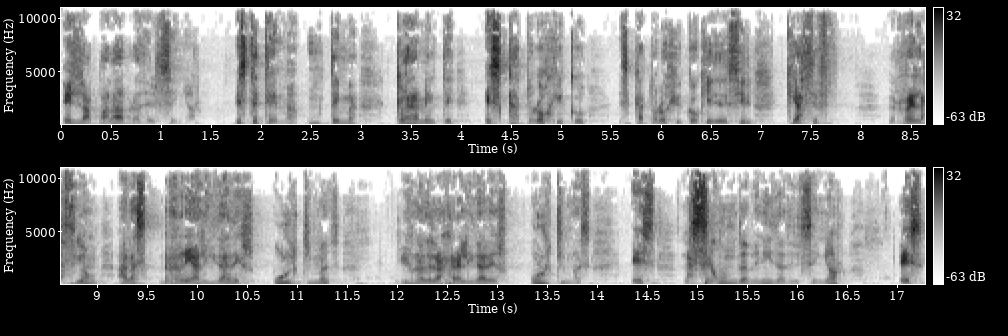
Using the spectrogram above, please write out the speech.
en la palabra del Señor. Este tema, un tema claramente escatológico, escatológico quiere decir que hace relación a las realidades últimas, y una de las realidades últimas es la segunda venida del Señor, es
